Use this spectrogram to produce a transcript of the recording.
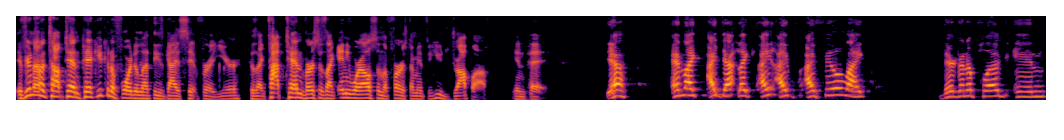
if you're not a top 10 pick, you can afford to let these guys sit for a year because, like, top 10 versus like anywhere else in the first, I mean, it's a huge drop off in pay. Yeah. And like I doubt like I I I feel like they're gonna plug in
